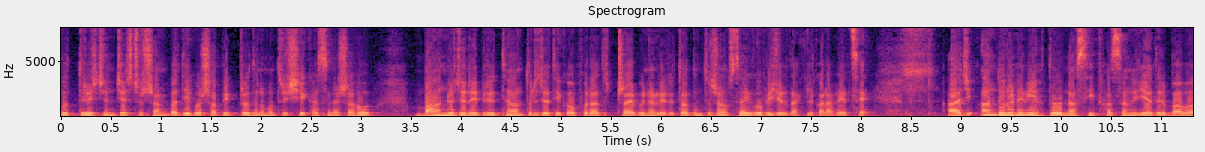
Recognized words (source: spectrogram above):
বত্রিশ জন জ্যেষ্ঠ সাংবাদিক ও সাবেক প্রধানমন্ত্রী শেখ হাসিনা সহ বাহান্ন জনের বিরুদ্ধে আন্তর্জাতিক অপরাধ ট্রাইব্যুনালের তদন্ত সংস্থায় অভিযোগ দাখিল করা হয়েছে। আজ আন্দোলনে নিহত নাসিফ হাসান রিয়াদের বাবা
